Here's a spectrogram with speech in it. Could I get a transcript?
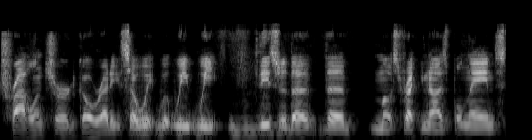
Travel Insured, Go Ready. So we, we, we, these are the, the most recognizable names.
